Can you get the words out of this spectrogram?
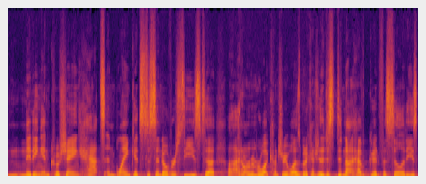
knitting and crocheting hats and blankets to send overseas to, uh, I don't remember what country it was, but a country that just did not have good facilities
